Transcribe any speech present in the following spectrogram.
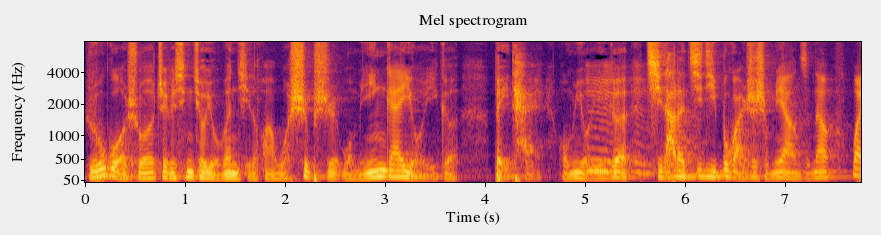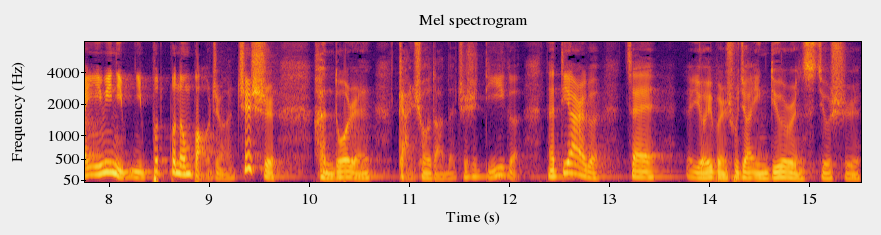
如果说这个星球有问题的话，我是不是我们应该有一个备胎？我们有一个其他的基地，不管是什么样子，那万一因为你你不不能保证，这是很多人感受到的，这是第一个。那第二个，在有一本书叫《Endurance》，就是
